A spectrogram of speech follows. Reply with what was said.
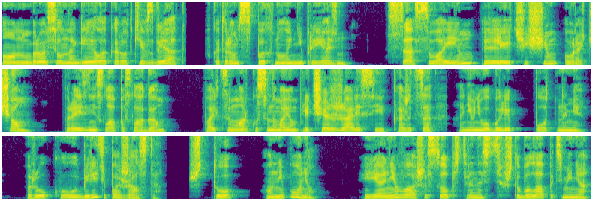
Он бросил на Гейла короткий взгляд, котором вспыхнула неприязнь. «Со своим лечащим врачом», – произнесла по слогам. Пальцы Маркуса на моем плече сжались, и, кажется, они у него были потными. Руку уберите, пожалуйста». «Что?» Он не понял. «Я не ваша собственность, чтобы лапать меня».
